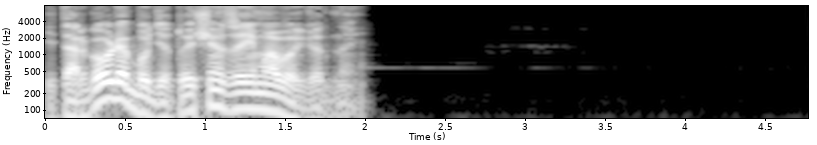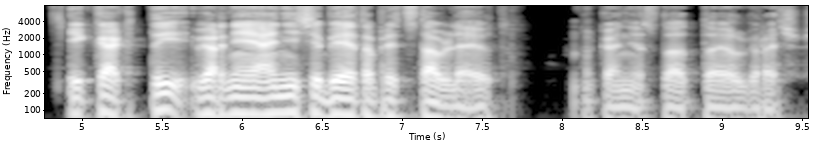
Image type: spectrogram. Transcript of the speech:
И торговля будет очень взаимовыгодной». «И как ты, вернее, они себе это представляют?» — наконец-то оттаял грач.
